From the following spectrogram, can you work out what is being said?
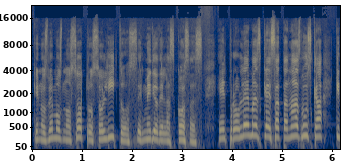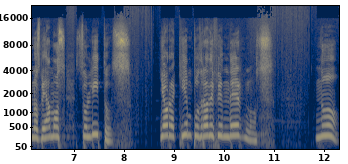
que nos vemos nosotros solitos en medio de las cosas. El problema es que Satanás busca que nos veamos solitos. Y ahora, ¿quién podrá defendernos? No,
